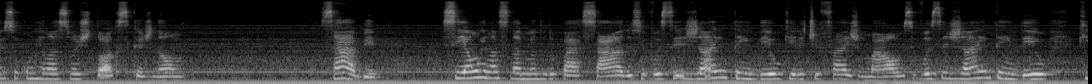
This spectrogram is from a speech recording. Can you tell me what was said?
isso com relações tóxicas, não. Sabe? Se é um relacionamento do passado, se você já entendeu que ele te faz mal, se você já entendeu que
